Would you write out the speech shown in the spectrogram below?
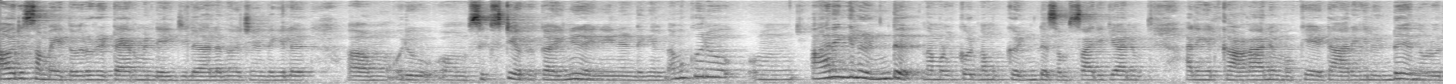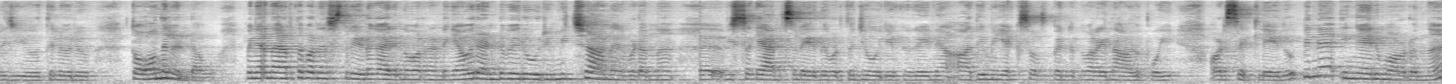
ആ ഒരു സമയത്ത് ഒരു റിട്ടയർമെന്റ് ഏജിൽ അല്ലെന്ന് വെച്ചിട്ടുണ്ടെങ്കിൽ ഒരു സിക്സ്റ്റി ഒക്കെ കഴിഞ്ഞ് കഴിഞ്ഞിട്ടുണ്ടെങ്കിൽ നമുക്കൊരു ആരെങ്കിലും ഉണ്ട് നമ്മൾക്ക് നമുക്കുണ്ട് സംസാരിക്കാനും അല്ലെങ്കിൽ കാണാനും ഒക്കെ ആയിട്ട് ആരെങ്കിലും ഉണ്ട് എന്നുള്ളൊരു ജീവിതത്തിൽ ഒരു തോന്നലുണ്ടാവും. ഇപ്പം ഞാൻ നേരത്തെ പറഞ്ഞ സ്ത്രീയുടെ കാര്യം എന്ന് പറഞ്ഞിട്ടുണ്ടെങ്കിൽ അവർ രണ്ടുപേരും ഒരുമിച്ചാണ് ഇവിടെ നിന്ന് വിസ ക്യാൻസൽ ചെയ്ത് ഇവിടുത്തെ ജോലിയൊക്കെ കഴിഞ്ഞ് ആദ്യം ഈ എക്സ് ഹസ്ബൻഡ് എന്ന് പറയുന്ന ആൾ പോയി അവിടെ സെറ്റിൽ ചെയ്തു. പിന്നെ ഇങ്ങേരും അവിടെ നിന്ന്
